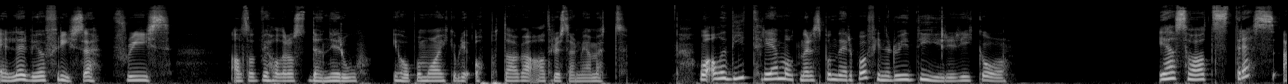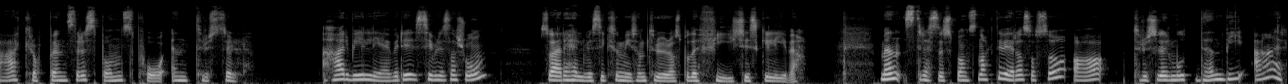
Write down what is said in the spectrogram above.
eller ved å fryse, freeze, altså at vi holder oss dønn i ro, i håp om å ikke bli oppdaga av trusselen vi har møtt. Og alle de tre måtene å respondere på finner du i dyreriket òg. Jeg sa at stress er kroppens respons på en trussel. Her vi lever i sivilisasjonen, så er det heldigvis ikke så mye som truer oss på det fysiske livet. Men stressresponsen aktiveres også av trusler mot den vi er.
